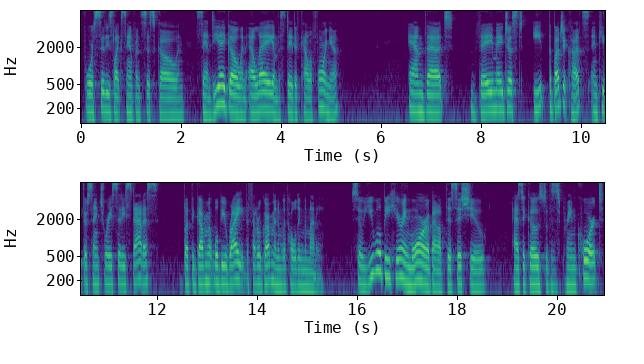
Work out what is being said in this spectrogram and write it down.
for cities like San Francisco and San Diego and LA and the state of California, and that they may just eat the budget cuts and keep their sanctuary city status, but the government will be right, the federal government, in withholding the money. So you will be hearing more about this issue as it goes to the Supreme Court.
